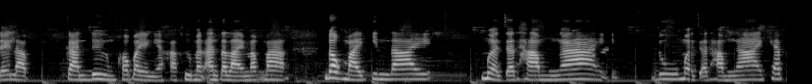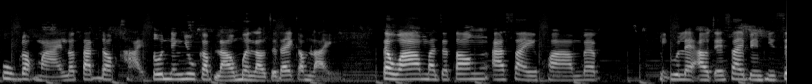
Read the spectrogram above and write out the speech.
ได้รับ การดื่มเข้าไปอย่างเงี้ยค่ะ คือมันอันตรายมากๆ ดอกไม้กินได้ เหมือนจะทำง่าย ดูเหมือนจะทำง่าย แค่ปลูกดอกไม้แล้วตัดดอกขายต้นยังอยู่กับเราเหมือนเราจะได้กำไร แต่ว่ามันจะต้องอาศัยความแบบดูแลเอาใจใส่เป็นพิเศ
